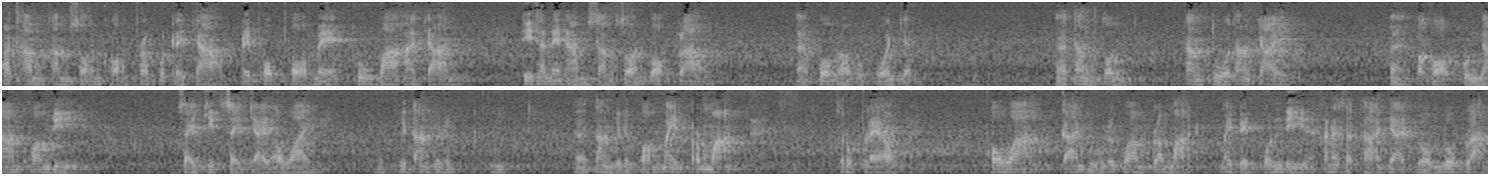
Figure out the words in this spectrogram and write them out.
พระธรรมคำสอนของพระพุทธเจ้า ได้พบพ่อแม่ครูบาอาจารย์ ที่ท่านแนะนำสั่งสอนบอกกล่าว พวกเราควรจะตั้งตนตั้งตัวตั้งใจ ประกอบคุณงามความดี ใส่จิตใส่ใจเอาไว้ คือตั้งอยู่ในคือตั้งอยู่ในความไม่ประมาทสรุปแล้ว เพราะว่าการอยู่ด้วยความประมาทไม่เป็นผลดีนะคณะสัตยาญาติโยมลูกหลาน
